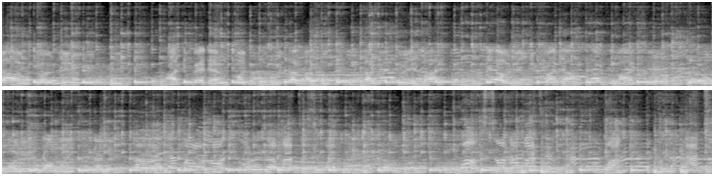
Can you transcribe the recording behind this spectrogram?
láwùjọ nílùú ìlú àti pẹ̀lẹ́ ń kan tó níta gbàgbọ́ níta fẹ́ joyè báyìí. Jẹ́ ò ní yí padà láti máa ṣe ọmọ rere táwọn ìṣe tẹ́lẹ̀. lágbára náà ìkórè náà máa wọ́n tí ọlọ́ba ti fún àti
